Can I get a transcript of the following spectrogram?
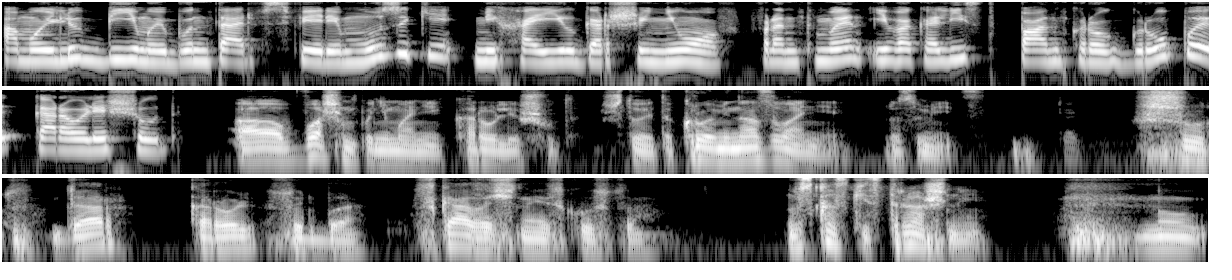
А мой любимый бунтарь в сфере музыки – Михаил Горшинев, фронтмен и вокалист панк-рок группы «Король и Шут». А в вашем понимании король и шут, что это, кроме названия, разумеется? Шут, дар, король, судьба. Сказочное искусство. Но сказки страшные. Ну,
